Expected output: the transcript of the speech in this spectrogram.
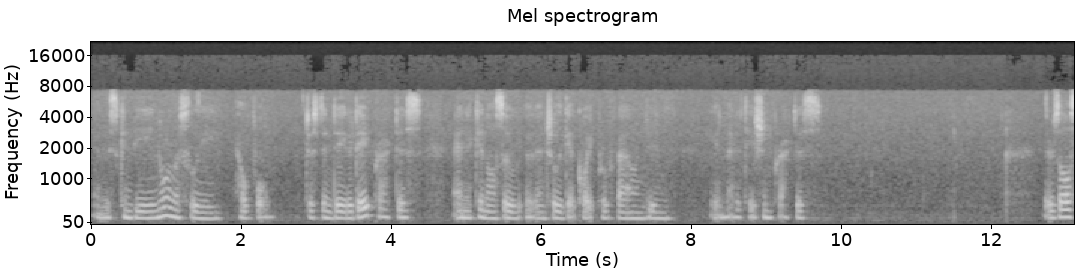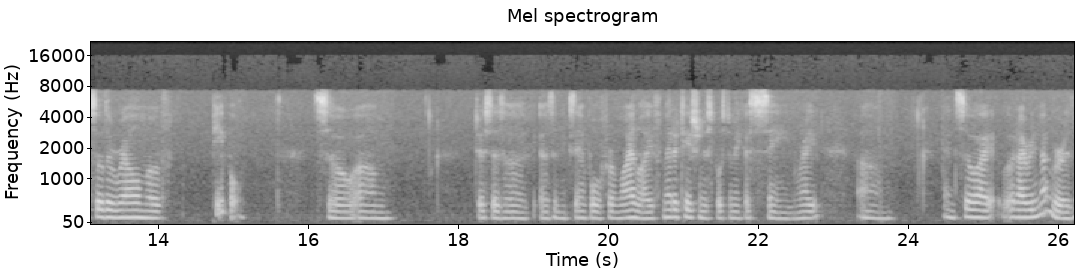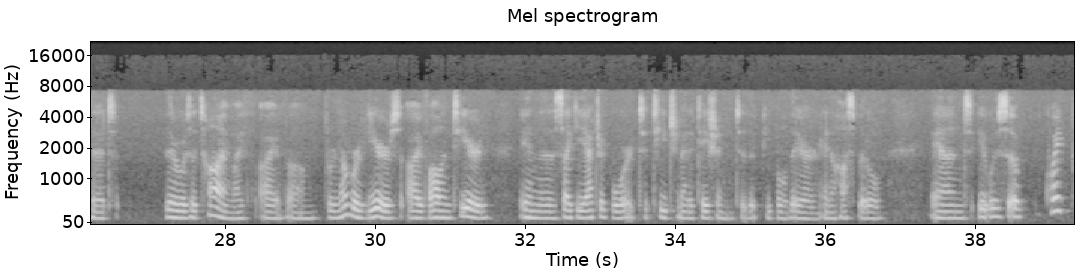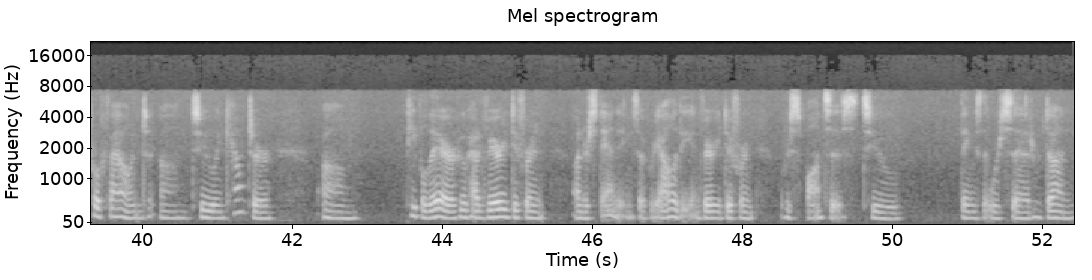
And this can be enormously helpful just in day-to-day practice, and it can also eventually get quite profound in, in meditation practice. There's also the realm of people. So, um, just as a as an example from my life, meditation is supposed to make us sane, right? Um, and so I, but I remember that there was a time I've, I've um, for a number of years I volunteered in the psychiatric ward to teach meditation to the people there in a hospital, and it was uh, quite profound um, to encounter um, people there who had very different understandings of reality and very different responses to things that were said or done.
